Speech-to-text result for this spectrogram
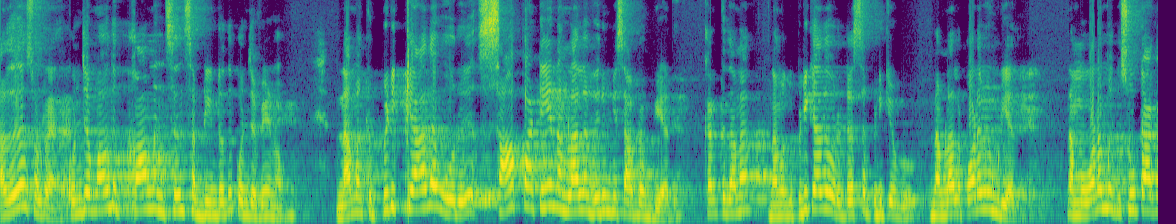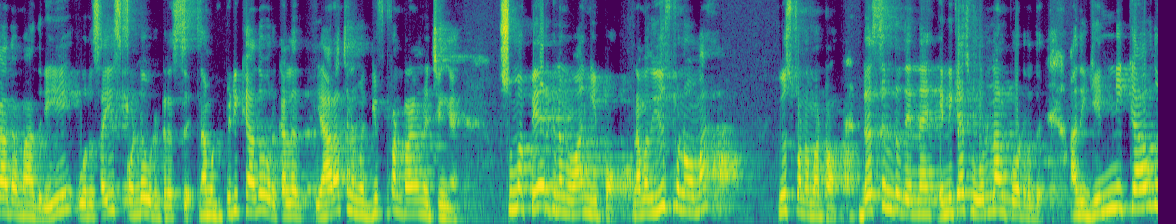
அதுதான் சொல்கிறேன் கொஞ்சமாவது காமன் சென்ஸ் அப்படின்றது கொஞ்சம் வேணும். நமக்கு பிடிக்காத ஒரு சாப்பாட்டையே நம்மளால விரும்பி சாப்பிட முடியாது. கரெக்டு தானே? நமக்கு பிடிக்காத ஒரு ட்ரெஸ்ஸை பிடிக்க நம்மளால போடவே முடியாது. நம்ம உடம்புக்கு சூட் ஆகாத மாதிரி ஒரு சைஸ் கொண்ட ஒரு ட்ரெஸ் நமக்கு பிடிக்காத ஒரு கலர் யாராச்சும் நம்ம கிஃப்ட் பண்றாங்கன்னு வச்சுங்க சும்மா பேருக்கு நம்ம வாங்கிப்போம். நம்ம அதை யூஸ் பண்ணுவோமா? யூஸ் பண்ண மாட்டோம். ட்ரெஸ்ன்றது என்ன? என்னைக்காச்சும் ஒரு நாள் போடுறது. அது என்னைக்காவது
